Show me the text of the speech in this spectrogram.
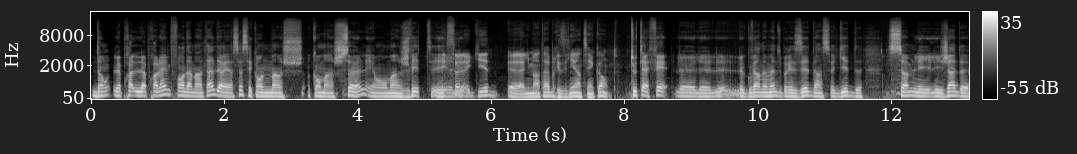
donc, le, pro- le problème fondamental derrière ça, c'est qu'on mange, qu'on mange seul et on mange vite. Et, ça, le- le guide euh, alimentaire brésilien en tient compte. tout à fait. Le, le- le- le gouvernement du Brésil, dans ce guide, somme les, les gens de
